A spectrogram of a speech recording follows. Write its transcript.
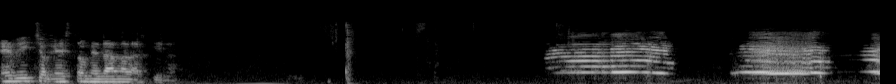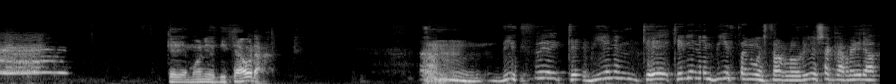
He dicho que esto me da mala espina. ¿Qué demonios dice ahora? Dice que bien, que, que bien empieza nuestra gloriosa carrera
